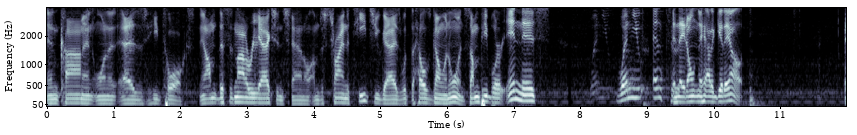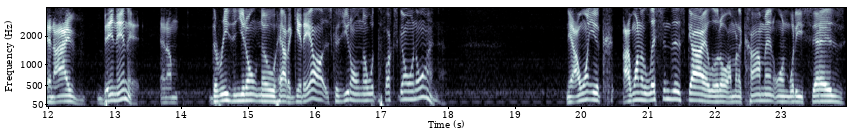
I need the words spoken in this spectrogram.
and comment on it as he talks. This is not a reaction channel. I'm just trying to teach you guys what the hell's going on. Some people are in this when you enter and they don't know how to get out. And I've been in it, and I'm the reason you don't know how to get out is because you don't know what the fuck's going on. Now I want you to I want to listen to this guy a little. I'm going to comment on what he says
